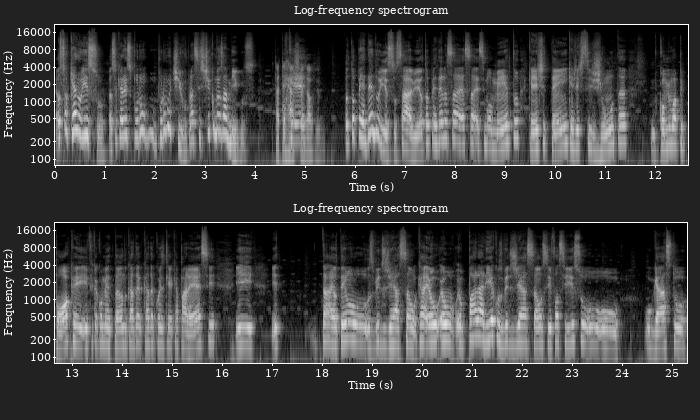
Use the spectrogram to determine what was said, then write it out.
Eu só quero isso. Eu só quero isso por um, por um motivo, pra assistir com meus amigos. Pra ter porque- reações ao vivo. Eu tô perdendo isso, sabe? Eu tô perdendo essa, essa, esse momento que a gente tem, que a gente se junta, come uma pipoca e, e fica comentando cada, cada coisa que, que aparece. E. Tá, eu tenho os vídeos de reação. Cara, eu, eu, eu pararia com os vídeos de reação se fosse isso o, o, o gasto.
